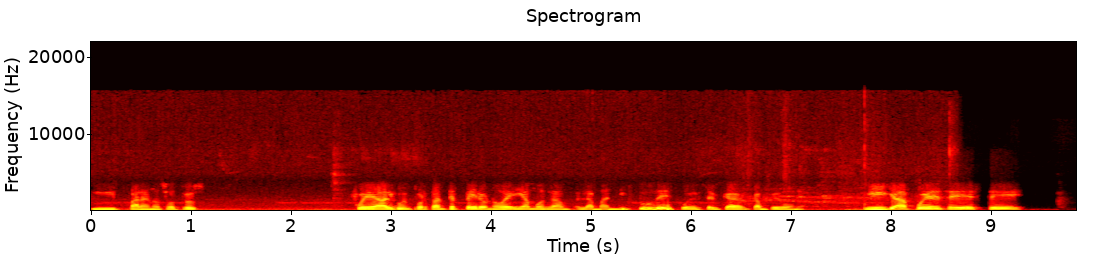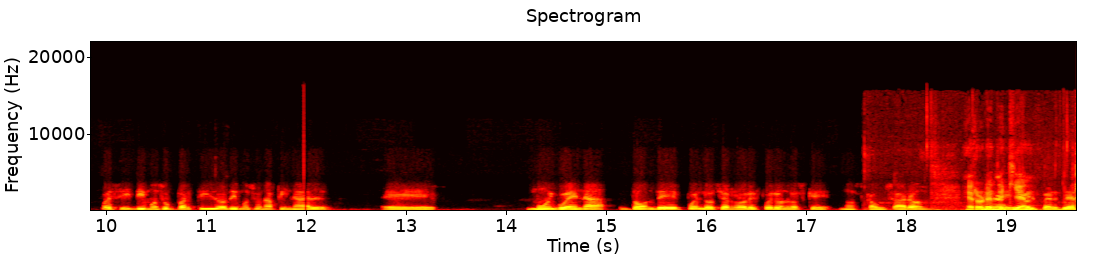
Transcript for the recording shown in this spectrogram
Y para nosotros fue algo importante, pero no veíamos la, magnitud de poder ser campeones. Y ya pues, este, pues sí, dimos un partido, dimos una final eh, muy buena, donde pues los errores fueron los que nos causaron. ¿Errores de quién? El perder.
